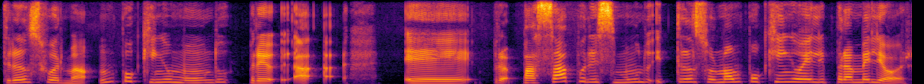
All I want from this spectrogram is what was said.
transformar um pouquinho o mundo, para é, passar por esse mundo e transformar um pouquinho ele para melhor.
